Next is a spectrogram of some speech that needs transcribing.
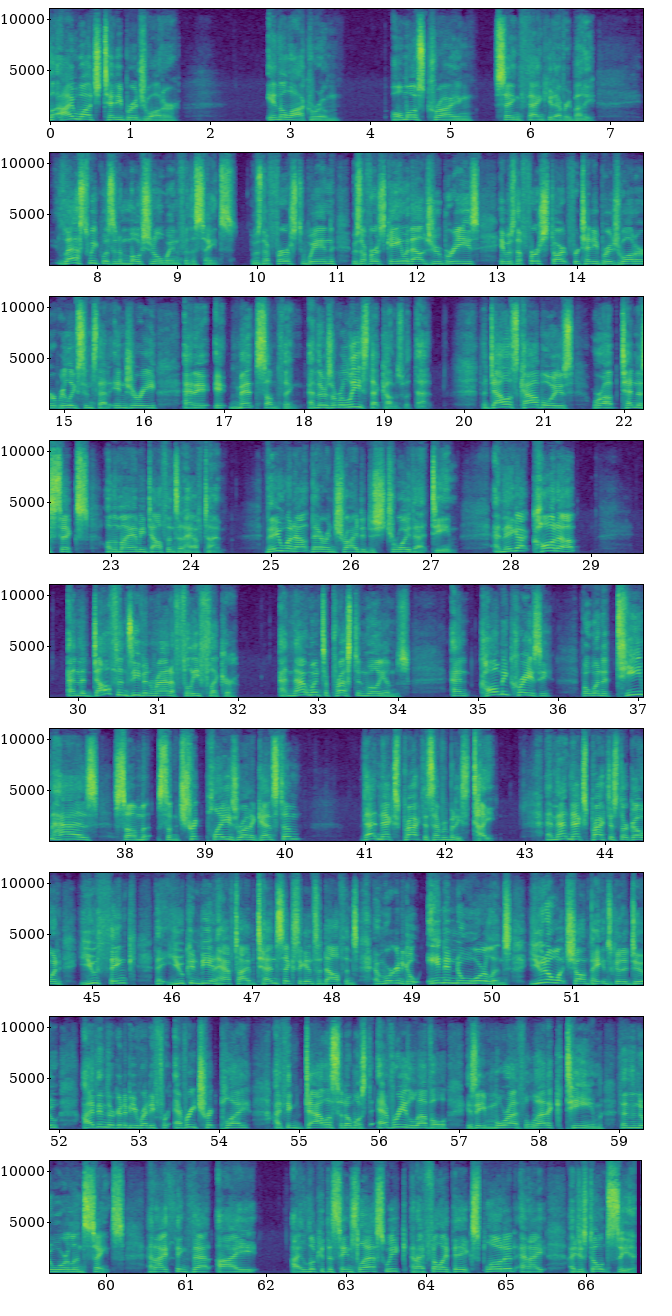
I watched Teddy Bridgewater in the locker room, almost crying, saying thank you to everybody. Last week was an emotional win for the Saints. It was their first win. It was their first game without Drew Brees. It was the first start for Teddy Bridgewater, really, since that injury, and it, it meant something. And there's a release that comes with that. The Dallas Cowboys were up 10 to 6 on the Miami Dolphins at halftime. They went out there and tried to destroy that team. And they got caught up, and the Dolphins even ran a flea flicker. And that went to Preston Williams. And call me crazy, but when a team has some some trick plays run against them, that next practice everybody's tight. And that next practice, they're going, you think that you can be in halftime 10 6 against the Dolphins, and we're going to go in in New Orleans. You know what Sean Payton's going to do? I think they're going to be ready for every trick play. I think Dallas at almost every level is a more athletic team than the New Orleans Saints. And I think that I. I look at the Saints last week and I felt like they exploded, and I, I just don't see it.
